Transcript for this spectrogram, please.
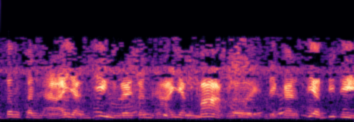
มันต้องตัณหาอย่างยิ่งเลยตัณหาอย่างมากเลย ในการเสี่ยมทิฏฐิ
